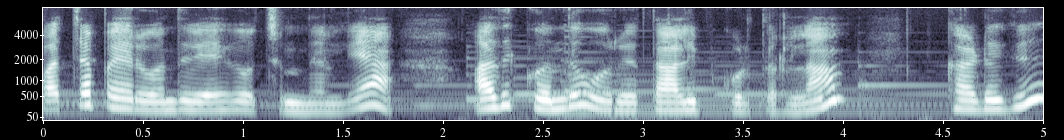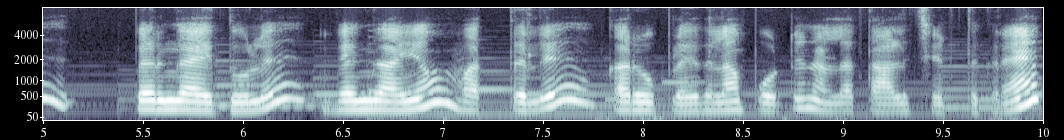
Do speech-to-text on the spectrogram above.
பச்சை பயிறு வந்து வேக வச்சுருந்தோம் இல்லையா? அதுக்கு வந்து ஒரு தாளிப்பு கொடுத்துடலாம். கடுகு பெருங்காயத்தூள் வெங்காயம் வத்தல் கருவேப்பிலை இதெல்லாம் போட்டு நல்லா தாளித்து எடுத்துக்கிறேன்.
